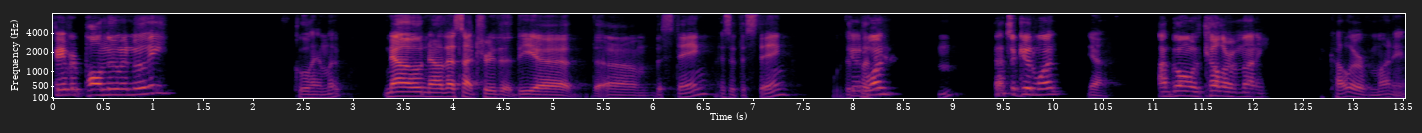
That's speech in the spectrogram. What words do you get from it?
Favorite Paul Newman movie? Cool Hand Luke. No, no, that's not true. The the uh, the um the Sting is it the Sting? The good one. Hmm? That's a good one. Yeah, I'm going with Color of Money. The Color of Money.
